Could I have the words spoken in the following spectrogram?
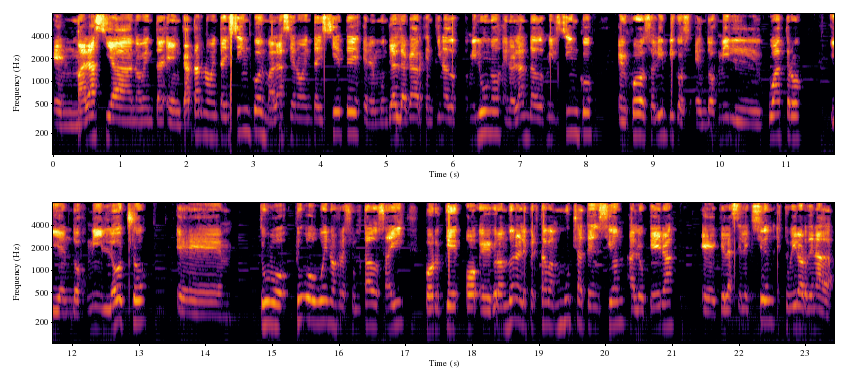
En Malasia 90, en Qatar 95, en Malasia 97, en el Mundial de acá Argentina 2001, en Holanda 2005, en Juegos Olímpicos en 2004 y en 2008. Eh, tuvo, tuvo buenos resultados ahí porque eh, Grondona le prestaba mucha atención a lo que era eh, que la selección estuviera ordenada.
